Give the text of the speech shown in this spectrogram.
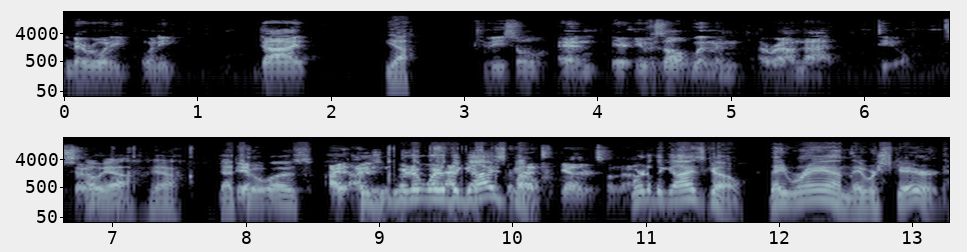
remember when he when he died, Yeah. Caviezel, and it, it was all women around that deal. So Oh yeah, yeah. That's Yeah. who it was. I, I Where did, where did I the had to guys go? together till now. Where did the guys go? They ran. They were scared.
